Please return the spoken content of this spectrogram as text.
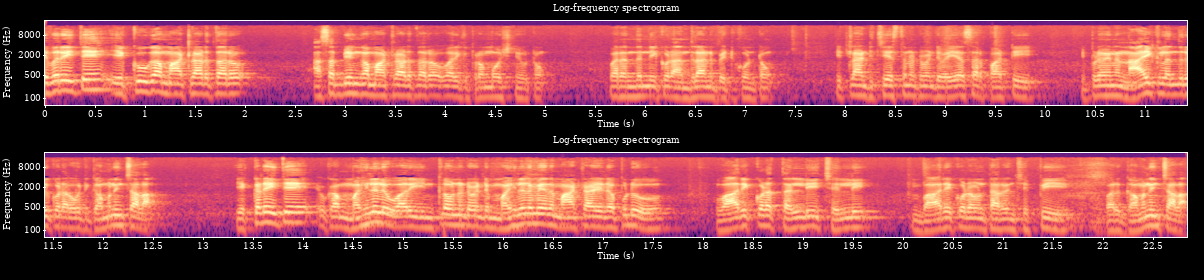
ఎవరైతే ఎక్కువగా మాట్లాడతారో అసభ్యంగా మాట్లాడతారో వారికి ప్రమోషన్ ఇవ్వటం వారందరినీ కూడా అందులాని పెట్టుకుంటాం. ఇట్లాంటి చేస్తున్నటువంటి వైఎస్ఆర్ పార్టీ ఇప్పుడైనా నాయకులందరూ కూడా ఒకటి గమనించాలా? ఎక్కడైతే ఒక మహిళలు వారి ఇంట్లో ఉన్నటువంటి మహిళల మీద మాట్లాడేటప్పుడు వారికి కూడా తల్లి చెల్లి భార్య కూడా ఉంటారని చెప్పి వారు గమనించాలా?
